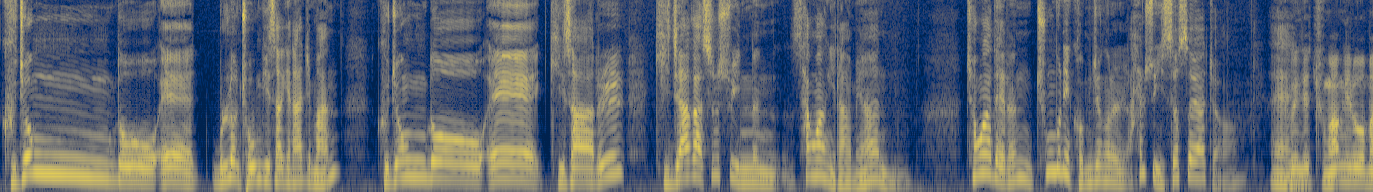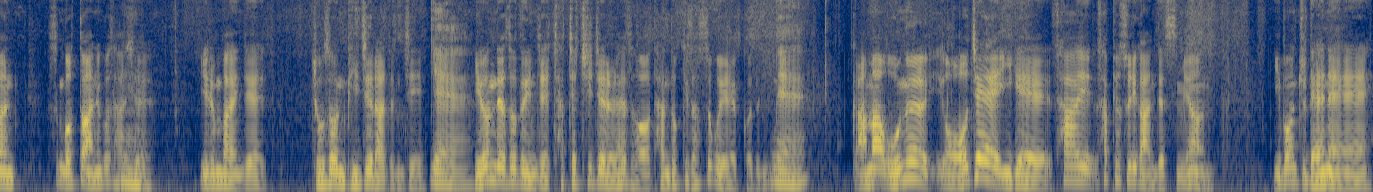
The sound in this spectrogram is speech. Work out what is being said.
그 정도의 물론 좋은 기사긴 하지만 그 정도의 기사를 기자가 쓸 수 있는 상황이라면 청와대는 충분히 검증을 할 수 있었어야죠. 예. 이거 이제 중앙일보만 쓴 것도 아니고 사실 음. 이른바 이제 조선 비즈라든지 예. 이런 데서도 이제 자체 취재를 해서 단독 기사 쓰고 이랬거든요. 네. 아마 오늘 어제 이게 사, 사표 수리가 안 됐으면 이번 주 내내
